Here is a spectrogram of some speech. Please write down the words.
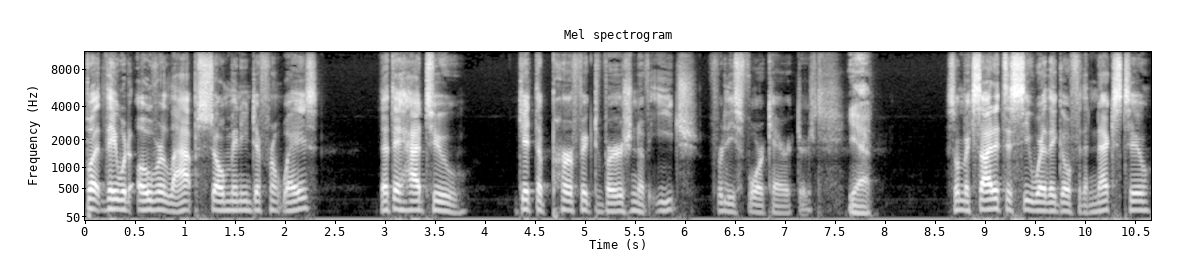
but they would overlap so many different ways that they had to get the perfect version of each for these four characters. Yeah. So I'm excited to see where they go for the next two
